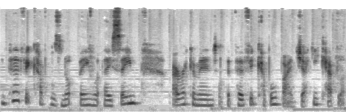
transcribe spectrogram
and perfect couples not being what they seem, I recommend The Perfect Couple by Jackie Kabler.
